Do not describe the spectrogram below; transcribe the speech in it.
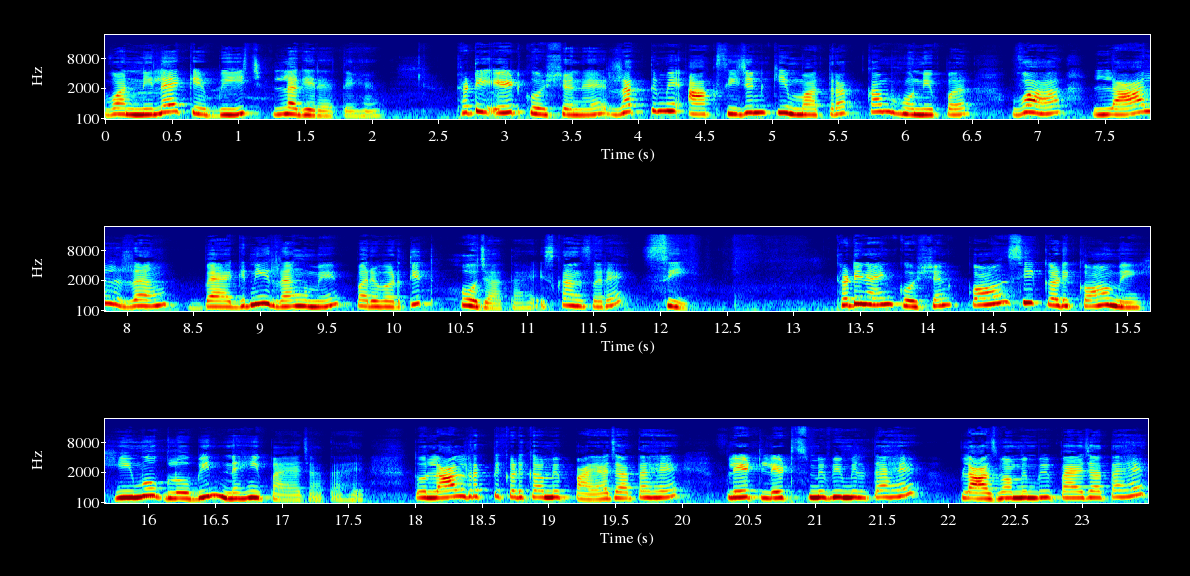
व निलय के बीच लगे रहते हैं। थर्टी एट क्वेश्चन है, रक्त में ऑक्सीजन की मात्रा कम होने पर वह लाल रंग, बैगनी रंग में परिवर्तित हो जाता है। इसका आंसर है सी थर्टी नाइन क्वेश्चन, कौन सी कड़िकाओं में हीमोग्लोबिन नहीं पाया जाता है? तो लाल रक्त कड़िका में पाया जाता है, प्लेटलेट्स में भी मिलता है, प्लाज्मा में भी पाया जाता है,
